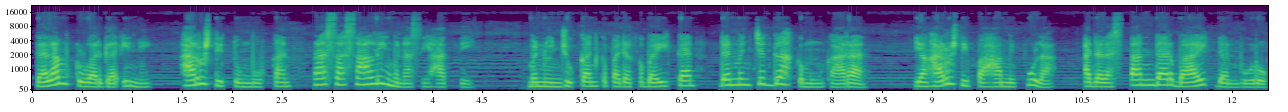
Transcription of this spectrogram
dalam keluarga ini harus ditumbuhkan rasa saling menasihati, menunjukkan kepada kebaikan dan mencegah kemungkaran yang harus dipahami pula adalah standar baik dan buruk,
